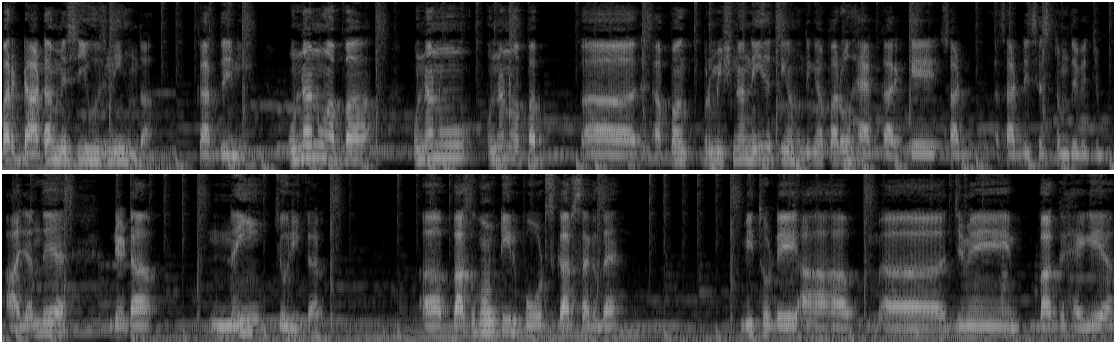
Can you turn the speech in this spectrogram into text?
ਪਰ ਡਾਟਾ ਮਿਸਯੂਜ਼ ਨਹੀਂ ਹੁੰਦਾ, ਕਰਦੇ ਨਹੀਂ। ਉਹਨਾਂ ਨੂੰ ਆਪਾਂ, ਉਹਨਾਂ ਨੂੰ ਉਹਨਾਂ ਨੂੰ ਆਪਾਂ ਆਪਾਂ ਪਰਮਿਸ਼ਨਾਂ ਨਹੀਂ ਦਿੱਤੀਆਂ ਹੁੰਦੀਆਂ, ਪਰ ਉਹ ਹੈਕ ਕਰਕੇ ਸਾਡੇ ਸਿਸਟਮ ਦੇ ਵਿੱਚ ਆ ਜਾਂਦੇ ਆ ਡਾਟਾ ਨਹੀਂ ਚੋਰੀ ਕਰਦੇ। ਬਗ ਬਾਉਂਟੀ ਰਿਪੋਰਟਸ ਕਰ ਸਕਦਾ ਹੈ। ਵੀ ਤੁਹਾਡੇ ਆਹ ਜਿਵੇਂ ਬੱਗ ਹੈਗੇ ਆ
